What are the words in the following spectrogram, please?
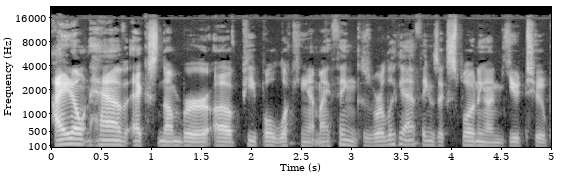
I don't have X number of people looking at my thing because we're looking at things exploding on YouTube.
